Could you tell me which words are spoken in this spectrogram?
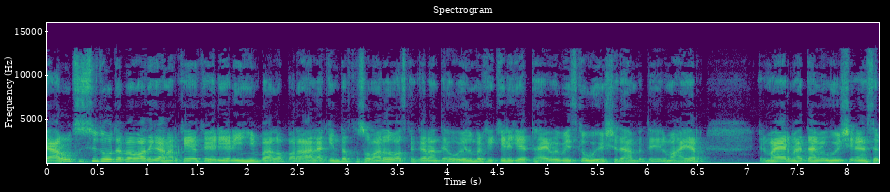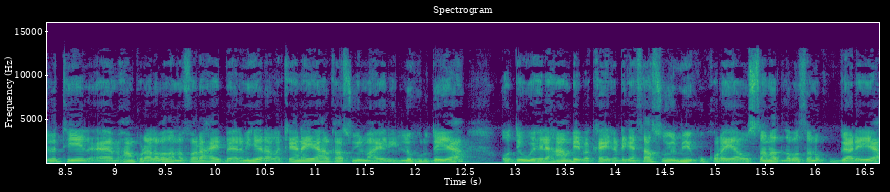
carruurta sidoodaba adigaan arkay ka eryar yihiin baa la baraa laakiin dadka soomaalida waa iska garantahay hooyadu markay keligeed tahay wayba iska weheshadaanba dee ilmaha yar ilmaha yar maadaama weheshinayaan sariirtii maxaan ku dhaha labada nafar ahayd baa ilmihii yaraa la keenaya halkaasuu ilmaha yar la hurdayaa oo dee wehel ahaan bayba kay ka dhigan saasuu ilmihii ku koraya oo sanad laba sano ku gaadhaya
